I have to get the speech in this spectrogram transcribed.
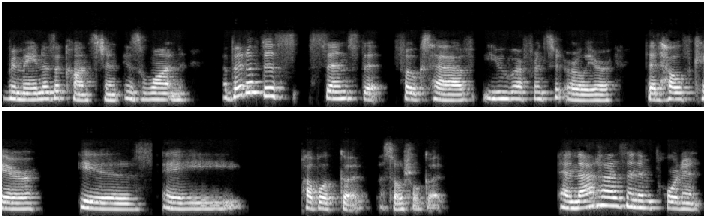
remain as a constant is one, a bit of this sense that folks have, you referenced it earlier, that healthcare is a public good, a social good. And that has an important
